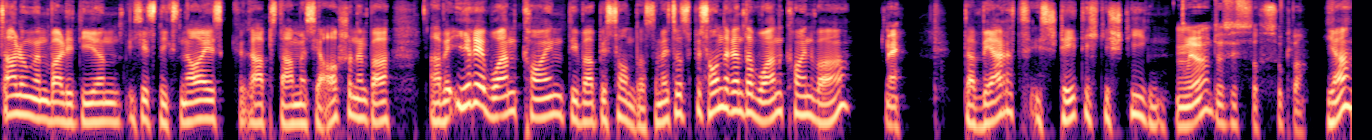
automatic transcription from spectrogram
Zahlungen validieren, ist jetzt nichts Neues, gab es damals ja auch schon ein paar. Aber ihre OneCoin, die war besonders. Und weißt du, was das Besondere an der OneCoin war? Nee. Der Wert ist stetig gestiegen. Ja, das ist doch super. Ja,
